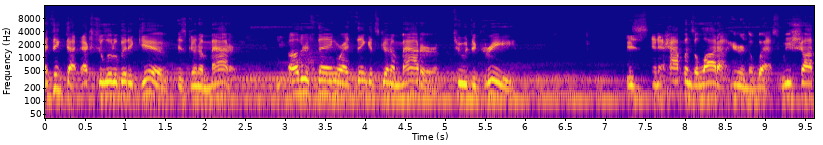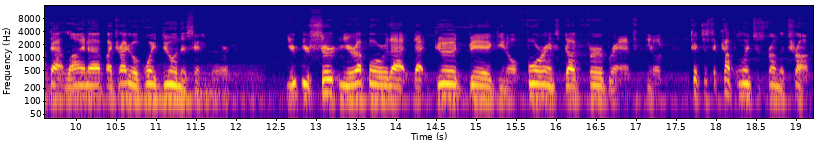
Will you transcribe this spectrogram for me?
I think that extra little bit of give is going to matter. The other thing where I think it's going to matter to a degree is, and it happens a lot out here in the West. We shot that line up. I try to avoid doing this anymore. You're, you're certain you're up over that that good big, you know, four inch Doug fir branch, you know, just a couple inches from the trunk,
